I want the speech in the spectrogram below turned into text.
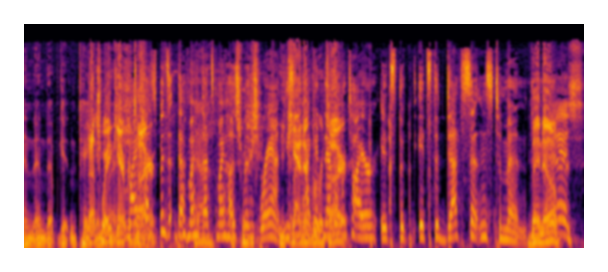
and end up getting taken. That's why you can't retire. my husband's that my that's my husband's why rant. you He's can't like, I ever can never retire." retire. It's the it's the death sentence to men. they know. Yes.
